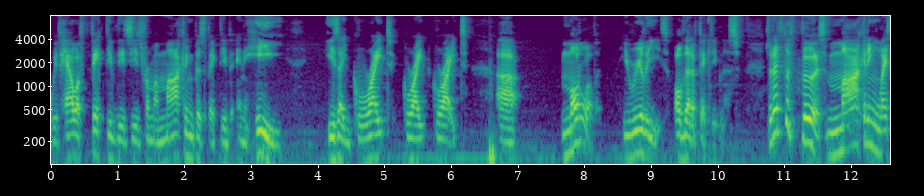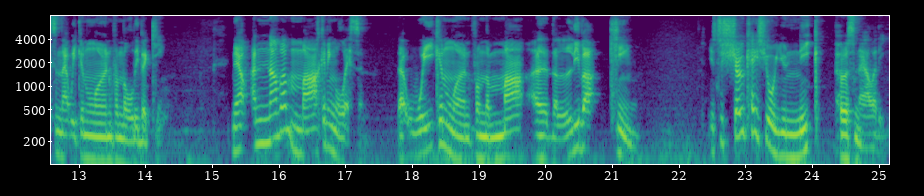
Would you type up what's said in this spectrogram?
with how effective this is from a marketing perspective, and he is a great, great, great uh, model of it. He really is of that effectiveness. So that's the first marketing lesson that we can learn from the Liver King. Now, another marketing lesson that we can learn from the Mar- uh, the Liver King is to showcase your unique personality.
